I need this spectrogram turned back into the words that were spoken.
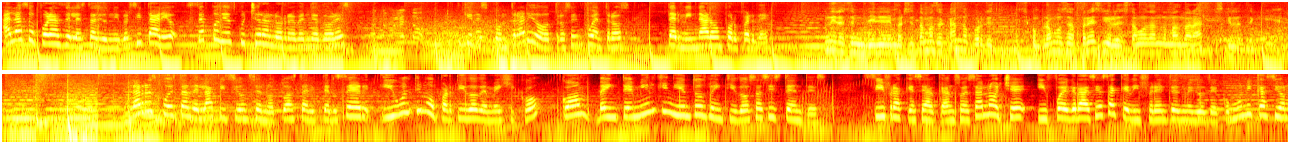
a las afueras del estadio universitario se podía escuchar a los revendedores, quienes, contrario a otros encuentros, terminaron por perder. Ni la, inversión estamos sacando porque si compramos a precio les estamos dando más baratos que en la tequilla. La respuesta de la afición se notó hasta el tercer y último partido de México con 20.522 asistentes, cifra que se alcanzó esa noche y fue gracias a que diferentes medios de comunicación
